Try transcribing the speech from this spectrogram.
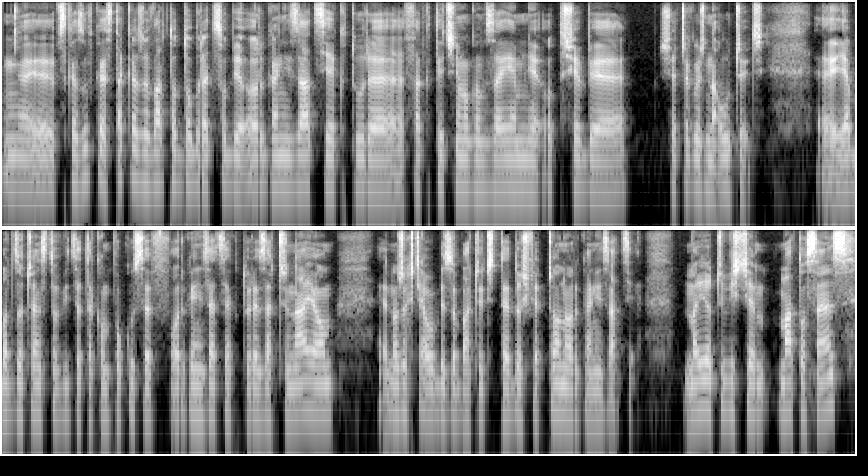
mm, e, wskazówka jest taka, że warto dobrać sobie organizacje, które faktycznie mogą wzajemnie od siebie się czegoś nauczyć. E, ja bardzo często widzę taką pokusę w organizacjach, które zaczynają, no, że chciałyby zobaczyć te doświadczone organizacje. No i oczywiście ma to sens,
